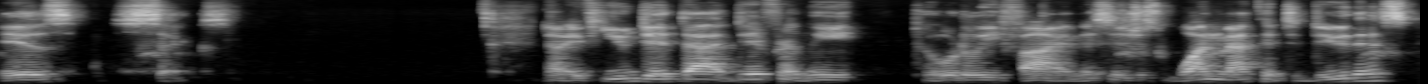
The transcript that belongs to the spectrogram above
is 6. Now, if you did that differently, totally fine. This is just one method to do this,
